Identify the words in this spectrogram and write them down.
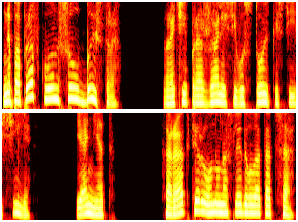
На поправку он шел быстро. Врачи поражались его стойкости и силе. Я нет. Характер он унаследовал от отца.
